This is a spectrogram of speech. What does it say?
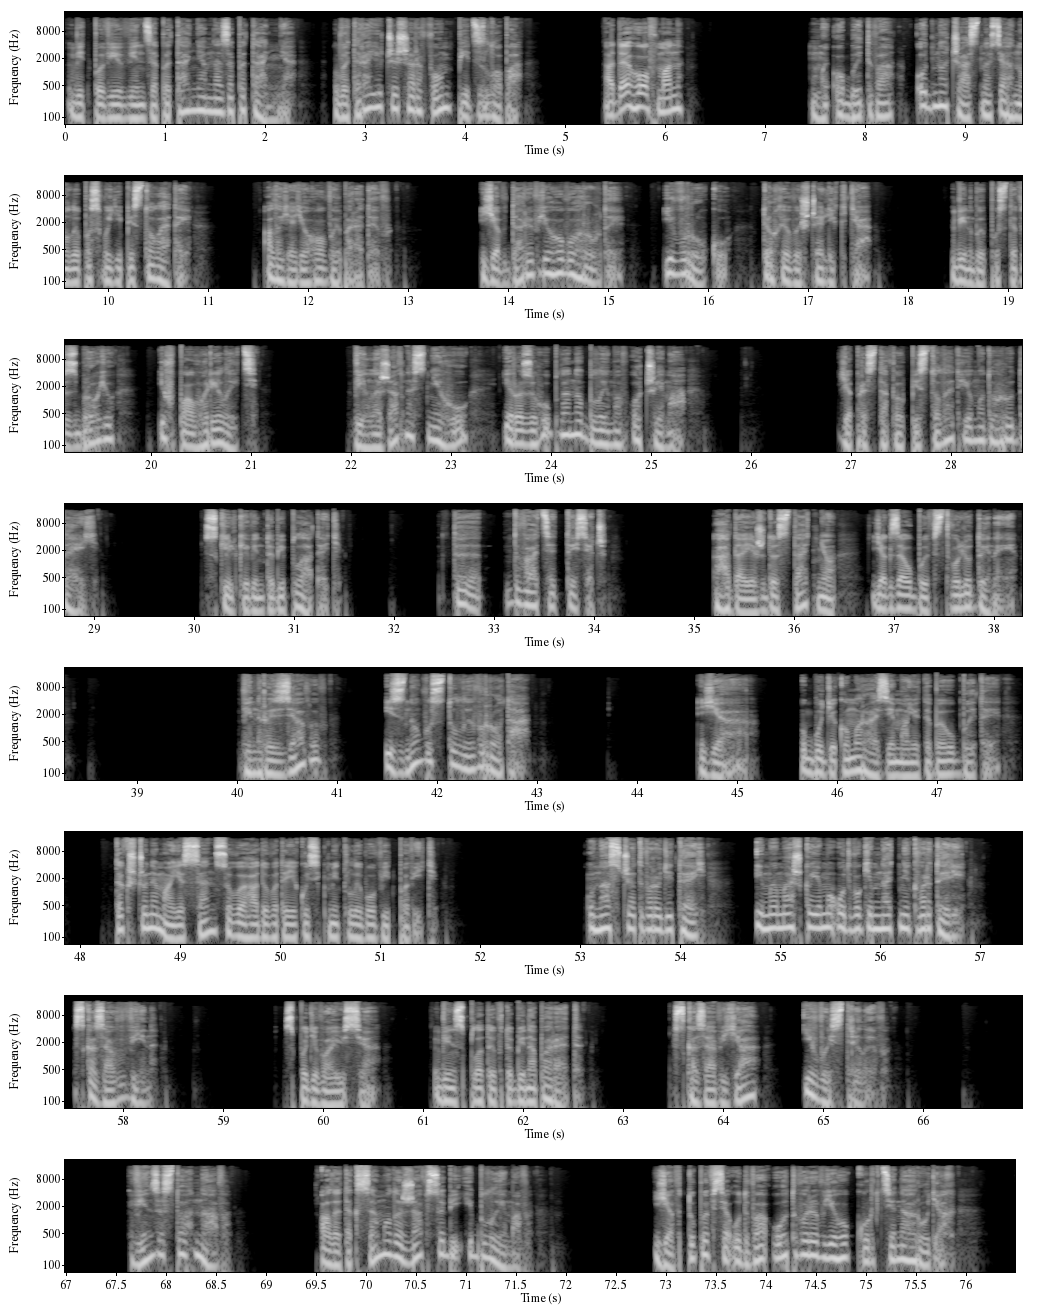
відповів він запитанням на запитання, витираючи шарфом під злоба. А де Гофман? Ми обидва одночасно сягнули по свої пістолети, але я його випередив. Я вдарив його в груди і в руку, трохи вище ліктя. Він випустив зброю і впав горілиць. Він лежав на снігу і розгублено блимав очима. Я приставив пістолет йому до грудей. Скільки він тобі платить? Д двадцять тисяч. Гадаєш, достатньо, як за вбивство людини. Він роззявив і знову стулив рота. Я у будь-якому разі маю тебе убити, так що немає сенсу вигадувати якусь кмітливу відповідь. У нас четверо дітей, і ми мешкаємо у двокімнатній квартирі, сказав він. Сподіваюся, він сплатив тобі наперед, сказав я і вистрілив. Він застогнав, але так само лежав собі і блимав. Я втупився у два отвори в його куртці на грудях,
